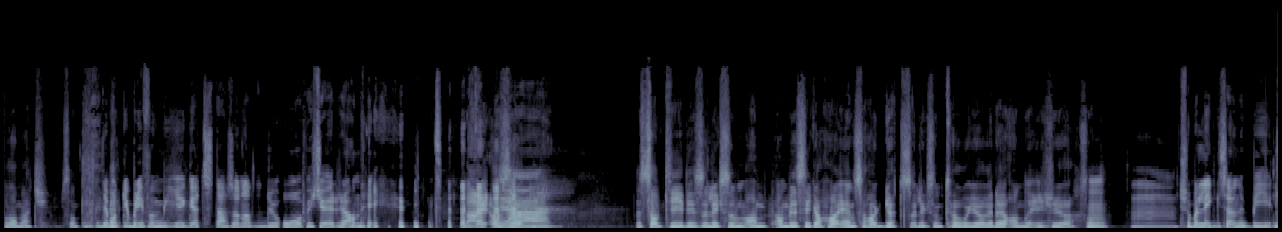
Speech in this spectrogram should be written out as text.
bra match. Sant? Det må ikke bli for mye guts, da, sånn at du overkjører han helt. Nei, altså Ja. Samtidig så liksom Han, han vil sikkert ha en som har guts og liksom tør å gjøre det andre ikke gjør. Sant? Som å legge seg under bil.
